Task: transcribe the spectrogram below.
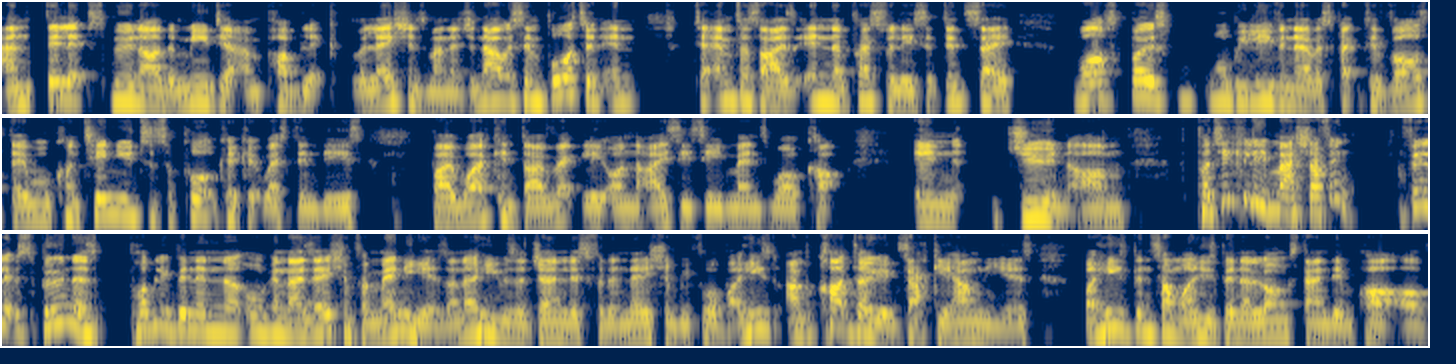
and Philip Spooner, the media and public relations manager. Now, it's important in to emphasize in the press release, it did say whilst both will be leaving their respective roles, they will continue to support Cricket West Indies by working directly on the ICC Men's World Cup in June. Um, particularly, Mash, I think Philip Spooner's probably been in the organization for many years. I know he was a journalist for the Nation before, but he's I can't tell you exactly how many years, but he's been someone who's been a long-standing part of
